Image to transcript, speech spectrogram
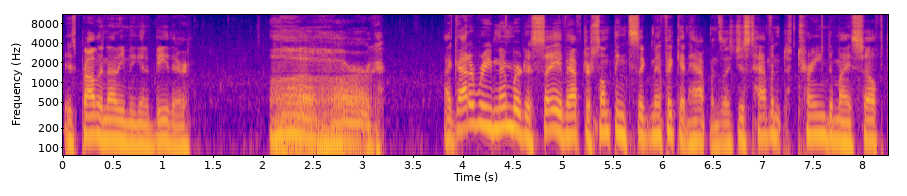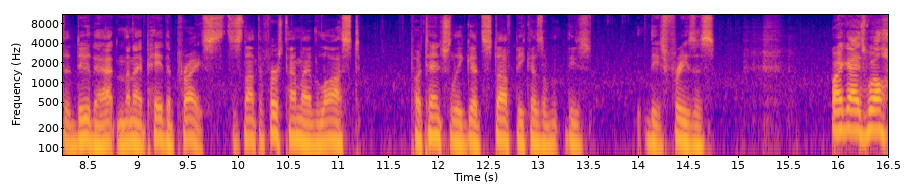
It's probably not even going to be there. Oh, I got to remember to save after something significant happens. I just haven't trained myself to do that, and then I pay the price. It's not the first time I've lost potentially good stuff because of these these freezes. All right, guys. Well,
